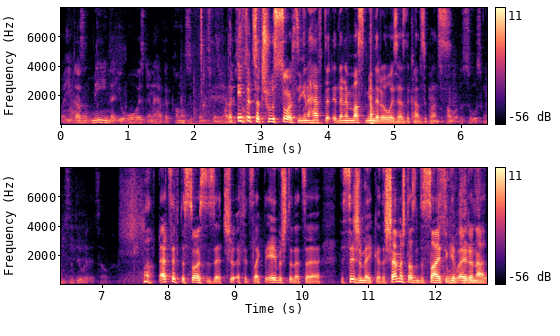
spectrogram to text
But it doesn't mean that you're always going to have the consequence when you have. But if it's a true source, you're going to have to, then it must mean that it always has the consequence. what the source wants to do with itself. Well, that's if the source is a true, if it's like the Abishter that's a decision maker. The Shemesh doesn't decide to give Eid or not.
